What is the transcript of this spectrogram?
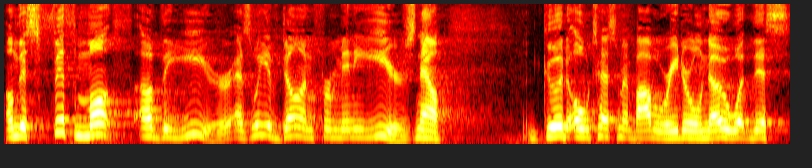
on this fifth month of the year as we have done for many years? Now, good Old Testament Bible reader will know what this,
